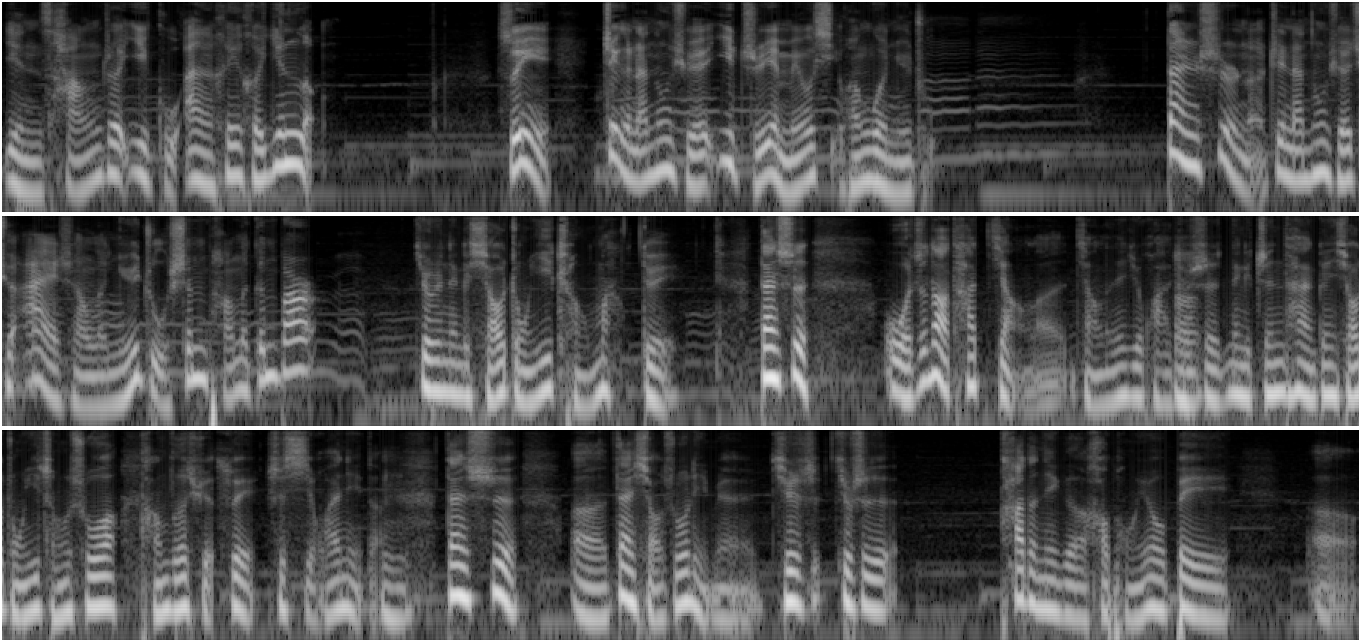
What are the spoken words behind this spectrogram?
隐藏着一股暗黑和阴冷，所以这个男同学一直也没有喜欢过女主。但是呢，这男同学却爱上了女主身旁的跟班儿，就是那个小种一成嘛。对，但是。我知道他讲了讲了那句话，就是那个侦探跟小种一成说唐泽雪穗是喜欢你的，但是呃，在小说里面，其实就是他的那个好朋友被呃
